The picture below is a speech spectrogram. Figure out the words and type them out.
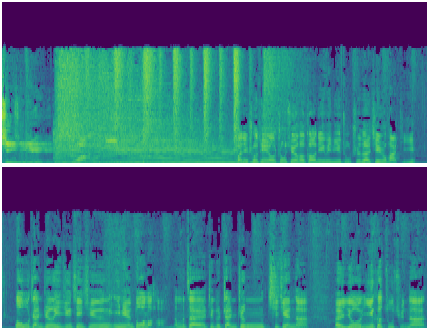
今日话题，欢迎收听由中讯和高宁为你主持的《今日话题》。俄乌战争已经进行一年多了哈，那么在这个战争期间呢，呃，有一个族群呢，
